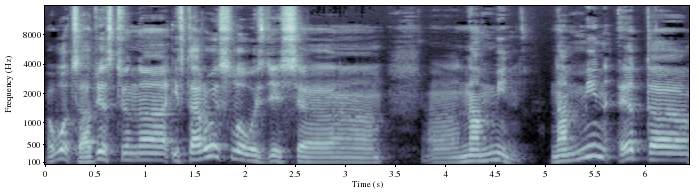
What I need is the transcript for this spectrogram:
Вот, соответственно, и второе слово здесь э, э, наммин. Наммин – это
